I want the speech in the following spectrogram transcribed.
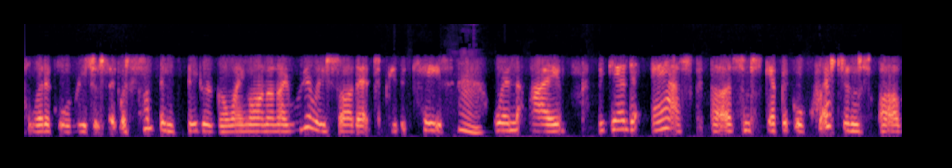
political reasons. There was something bigger going on, and I really saw that to be the case hmm. when I began to ask uh, some skeptical questions of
